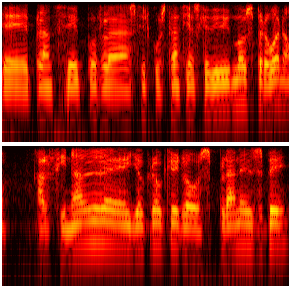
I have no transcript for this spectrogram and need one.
eh, plan C por las circunstancias que vivimos, pero bueno, al final eh, yo creo que los planes B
